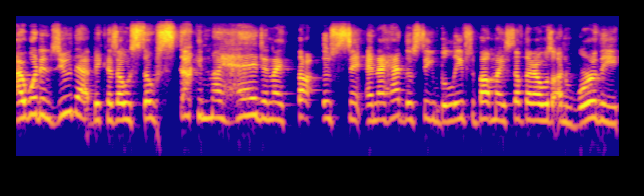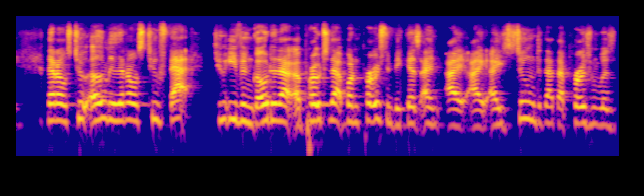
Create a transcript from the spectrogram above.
I wouldn't do that because I was so stuck in my head, and I thought those same, and I had those same beliefs about myself that I was unworthy, that I was too ugly, that I was too fat to even go to that approach that one person because I I, I assumed that that person was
